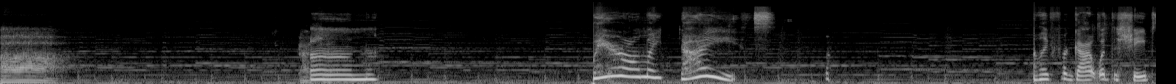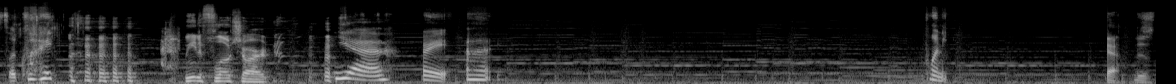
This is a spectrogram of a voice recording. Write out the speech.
ah. Gotcha. Um Where are all my dice? I like forgot what the shapes look like. we need a flow chart. yeah. All right. Uh 20. Yeah. This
